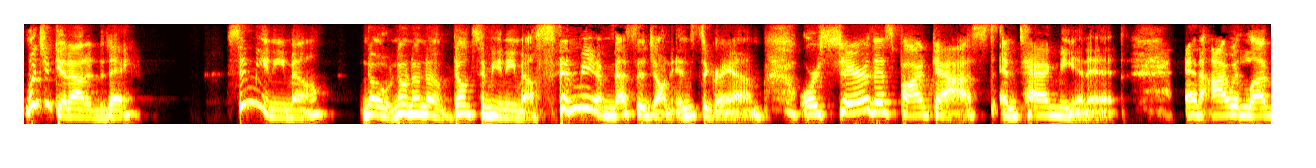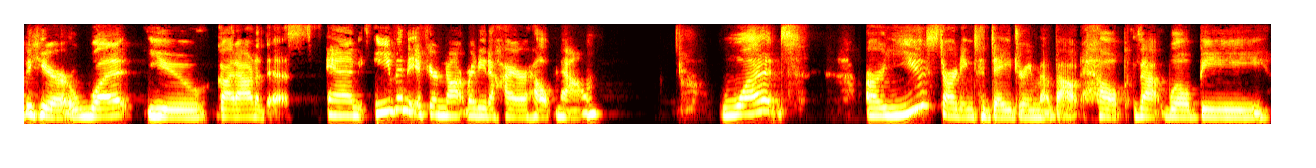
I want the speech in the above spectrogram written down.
What'd you get out of today? Send me an email. No, no, no, no. Don't send me an email. Send me a message on Instagram or share this podcast and tag me in it. And I would love to hear what you got out of this. And even if you're not ready to hire help now, what are you starting to daydream about help that will be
